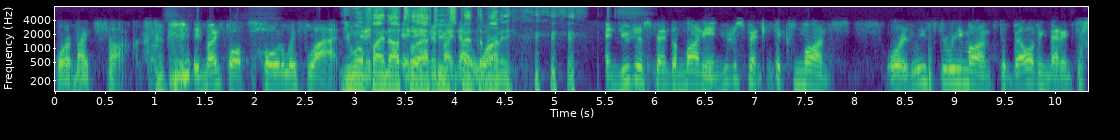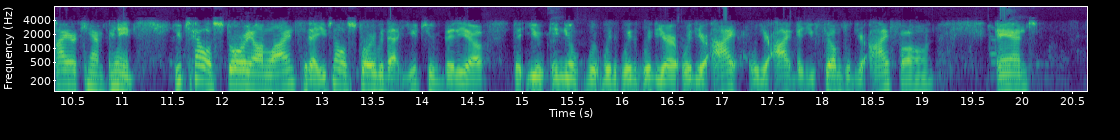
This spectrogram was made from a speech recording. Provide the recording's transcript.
or it might suck. it might fall totally flat. You won't find it- out till and- after and you've spent the work money. and you just spent the money and you just spent six months or at least three months developing that entire campaign. You tell a story online today. You tell a story with that YouTube video that you in your with with, with your with your eye with your eye that you filmed with your iPhone, and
